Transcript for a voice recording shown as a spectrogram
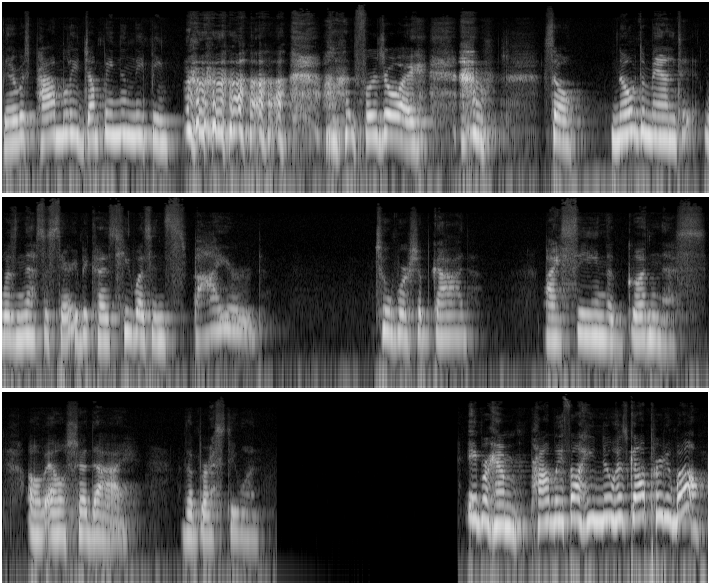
There was probably jumping and leaping for joy. so, no demand was necessary because he was inspired to worship God by seeing the goodness of El Shaddai, the breasty one. Abraham probably thought he knew his God pretty well.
